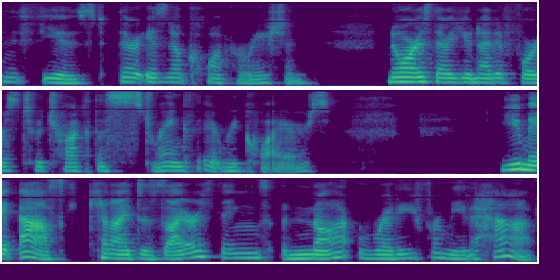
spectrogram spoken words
confused, there is no cooperation nor is there a united force to attract the strength it requires. You may ask, can I desire things not ready for me to have?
